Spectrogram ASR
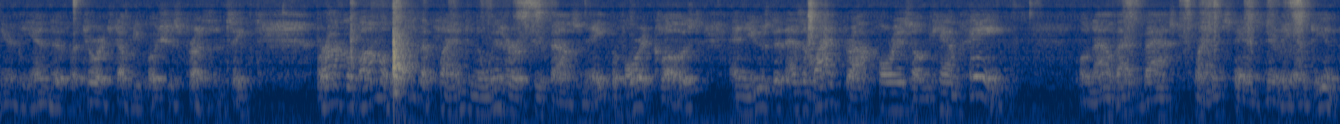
near the end of George W. Bush's presidency. Barack Obama wanted the plant in the winter of 2008 before it closed and used it as a backdrop for his own campaign. Well, now that vast plant stands nearly empty, and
